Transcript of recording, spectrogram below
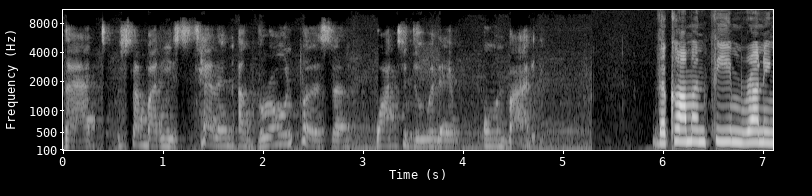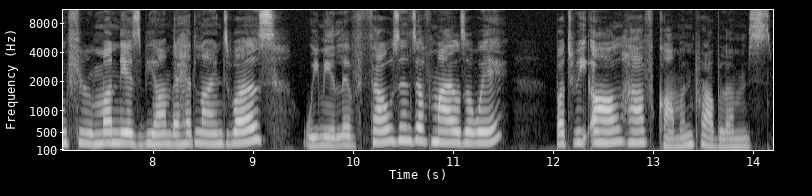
that somebody is telling a grown person what to do with their own body. The common theme running through Mondays Beyond the Headlines was We may live thousands of miles away, but we all have common problems.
